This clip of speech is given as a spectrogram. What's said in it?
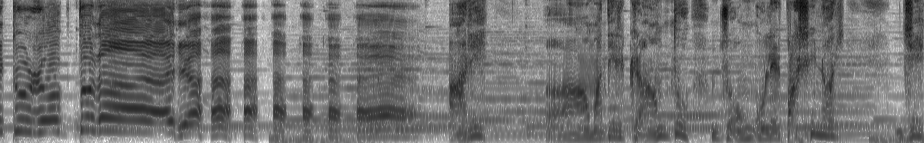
একটু রক্ত নাই। আরে, আমাদের গ্রাম তো জঙ্গলের পাশে নয়। যে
